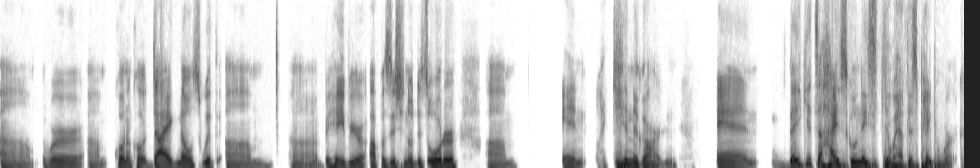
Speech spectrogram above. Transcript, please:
um, were um, quote unquote diagnosed with um, uh, behavior oppositional disorder um, in like kindergarten, and they get to high school and they still have this paperwork.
